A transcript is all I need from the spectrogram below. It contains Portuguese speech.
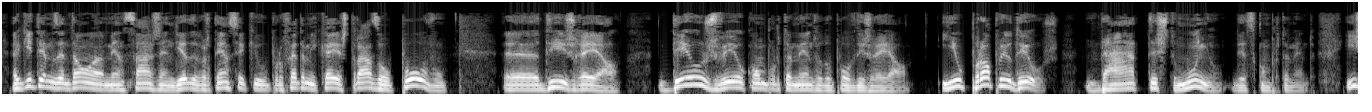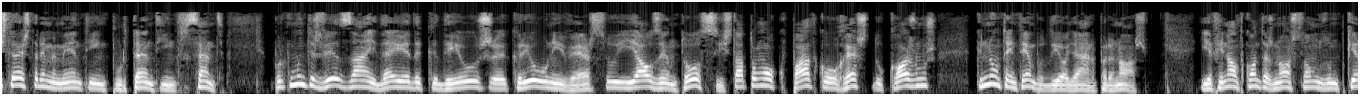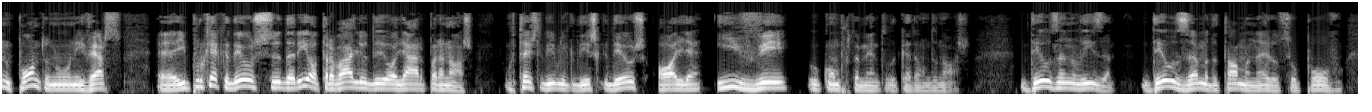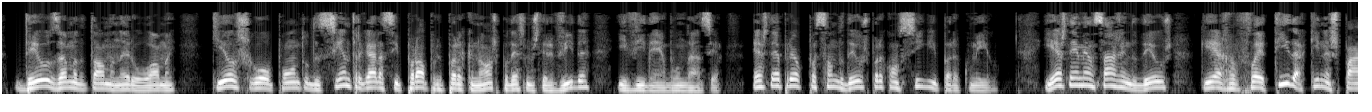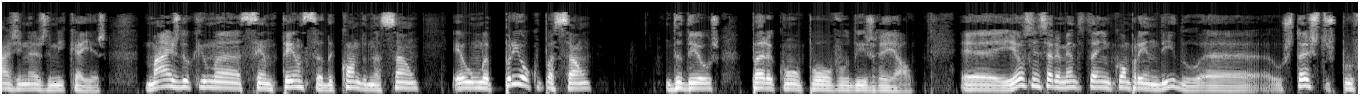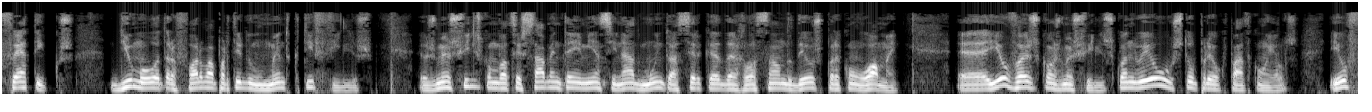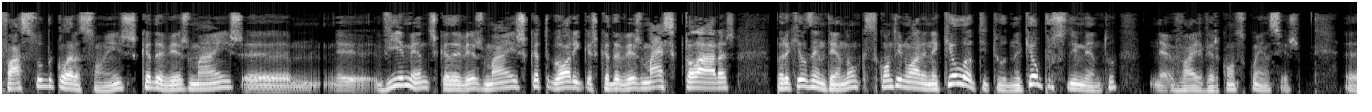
Aqui temos então a mensagem de advertência que o profeta Miqueias traz ao povo uh, de Israel. Deus vê o comportamento do povo de Israel. E o próprio Deus dá testemunho desse comportamento. Isto é extremamente importante e interessante, porque muitas vezes há a ideia de que Deus eh, criou o universo e ausentou-se está tão ocupado com o resto do cosmos que não tem tempo de olhar para nós. E afinal de contas nós somos um pequeno ponto no universo eh, e por que é que Deus se daria ao trabalho de olhar para nós? O texto bíblico diz que Deus olha e vê o comportamento de cada um de nós. Deus analisa. Deus ama de tal maneira o seu povo, Deus ama de tal maneira o homem, que ele chegou ao ponto de se entregar a si próprio para que nós pudéssemos ter vida e vida em abundância. Esta é a preocupação de Deus para consigo e para comigo. E esta é a mensagem de Deus que é refletida aqui nas páginas de Miqueias. Mais do que uma sentença de condenação, é uma preocupação de Deus para com o povo de Israel. Eh, eu sinceramente tenho compreendido uh, os textos proféticos de uma ou outra forma a partir do momento que tive filhos. Os meus filhos, como vocês sabem, têm me ensinado muito acerca da relação de Deus para com o homem. Eh, e eu vejo com os meus filhos, quando eu estou preocupado com eles, eu faço declarações cada vez mais uh, uh, veementes, cada vez mais categóricas, cada vez mais claras, para que eles entendam que se continuarem naquela atitude, naquele procedimento, vai haver consequências.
